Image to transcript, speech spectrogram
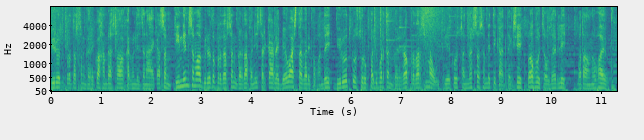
विरोध प्रदर्शन गरेको हाम्रा सहकर्मीले जनाएका छन्। तिन दिनसम्म विरोध प्रदर्शन गर्दा पनि सरकारले व्यवस्था गरेको भन्दै विरोधको स्वरूप परिवर्तन गरेर प्रदर्शनमा उत्रिएको सङ्घर्ष समितिका अध्यक्ष प्रभु चौधरीले बताउनुभयो।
